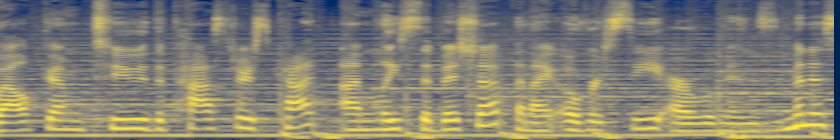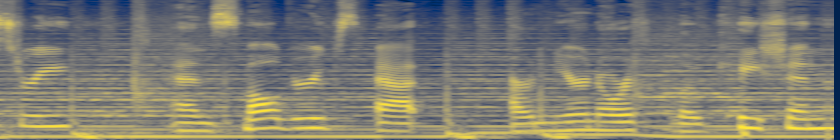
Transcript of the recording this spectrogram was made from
Welcome to the Pastor's Cut. I'm Lisa Bishop, and I oversee our women's ministry and small groups at our near north location.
